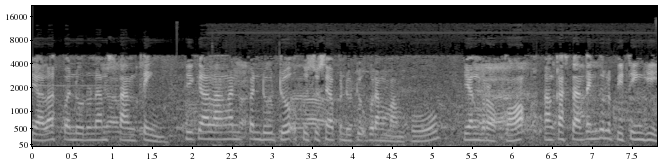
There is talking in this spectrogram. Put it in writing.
ialah penurunan stunting. Di kalangan penduduk, khususnya penduduk kurang mampu, yang merokok, angka stunting itu lebih tinggi.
